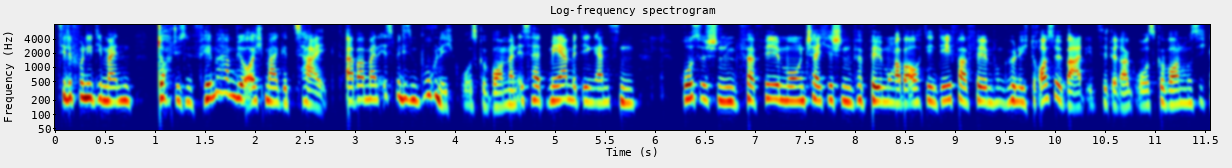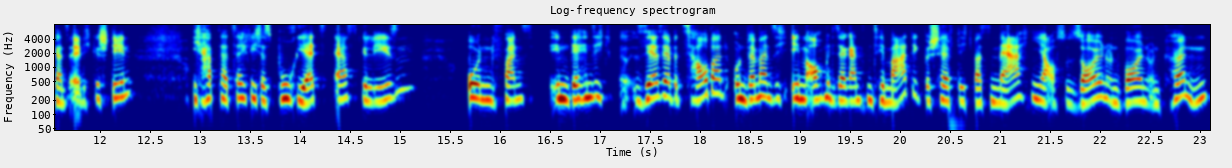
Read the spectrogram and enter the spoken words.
telefoniert. Die meinten, doch, diesen Film haben wir euch mal gezeigt. Aber man ist mit diesem Buch nicht groß geworden. Man ist halt mehr mit den ganzen russischen Verfilmungen, tschechischen Verfilmungen, aber auch den DEFA-Film von König Drosselbart etc. groß geworden, muss ich ganz ehrlich gestehen. Ich habe tatsächlich das Buch jetzt erst gelesen und fand es in der Hinsicht sehr, sehr bezaubernd. Und wenn man sich eben auch mit dieser ganzen Thematik beschäftigt, was Märchen ja auch so sollen und wollen und können,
